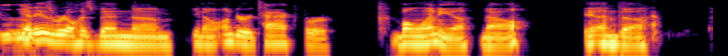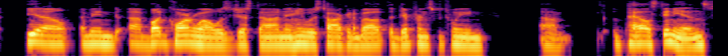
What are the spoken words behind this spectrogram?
Mhm. Yet Israel has been, um, you know, under attack for millennia now, and uh, you know, I mean, uh, Bud Cornwell was just on, and he was talking about the difference between um, the Palestinians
